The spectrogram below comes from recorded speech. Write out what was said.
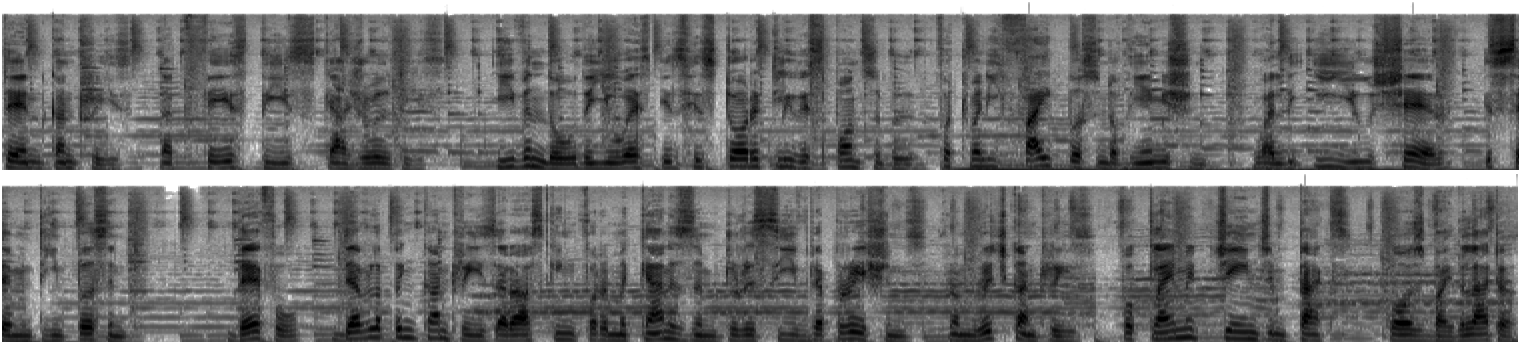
10 countries that face these casualties, even though the US is historically responsible for 25% of the emission, while the EU's share is 17%. Therefore, developing countries are asking for a mechanism to receive reparations from rich countries for climate change impacts caused by the latter.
